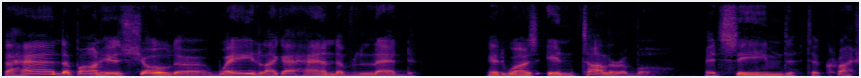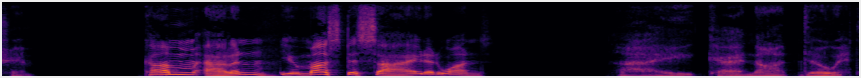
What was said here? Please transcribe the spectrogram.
The hand upon his shoulder weighed like a hand of lead. It was intolerable. It seemed to crush him. Come, Alan, you must decide at once. I cannot do it,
